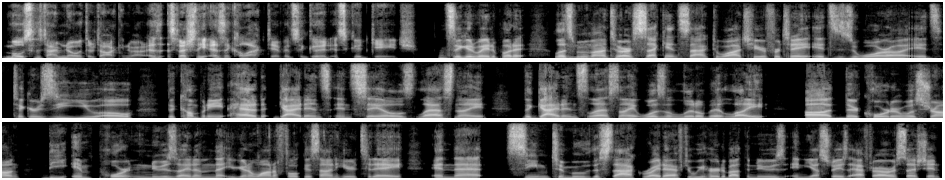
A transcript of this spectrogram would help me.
most of the time know what they're talking about, especially as a collective. It's a good it's a good gauge. it's a good way to put it. Let's move mm-hmm. on to our second stock to watch here for today. It's Zuora. It's ticker ZUO. The company had guidance in sales last night. The guidance last night was a little bit light. Uh, their quarter was strong. The important news item that you're going to want to focus on here today, and that seemed to move the stock right after we heard about the news in yesterday's after hour session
